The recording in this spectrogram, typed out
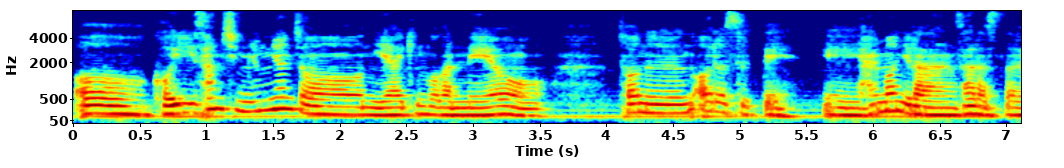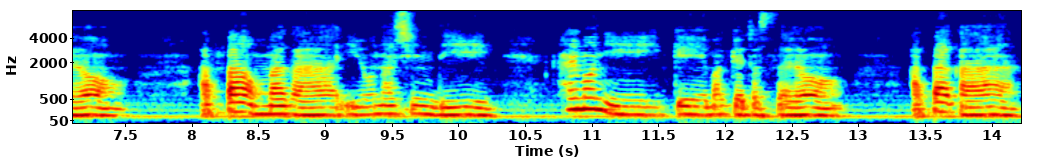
어, 거의 36년 전 이야기인 것 같네요. 저는 어렸을 때, 예, 할머니랑 살았어요. 아빠, 엄마가 이혼하신 뒤 할머니께 맡겨졌어요. 아빠가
